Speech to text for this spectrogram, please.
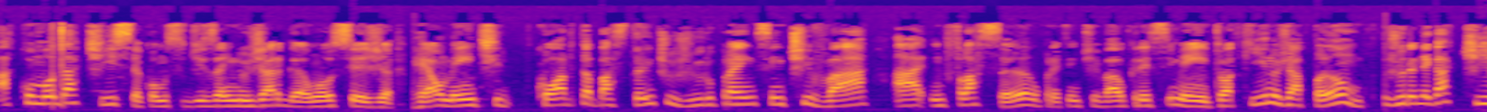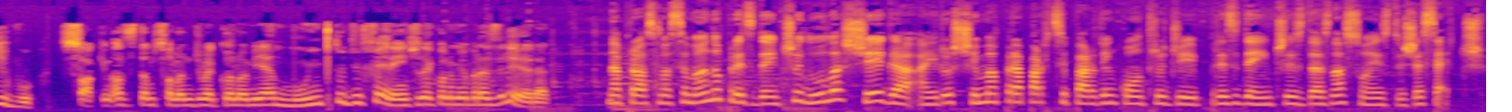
acomodatícia, como se diz aí no jargão, ou seja, realmente corta bastante o juro para incentivar a inflação, para incentivar o crescimento. Aqui no Japão, o juro é negativo, só que nós estamos falando de uma economia muito diferente da economia brasileira. Na próxima semana, o presidente Lula chega a Hiroshima para participar do encontro de presidentes das nações do G7.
